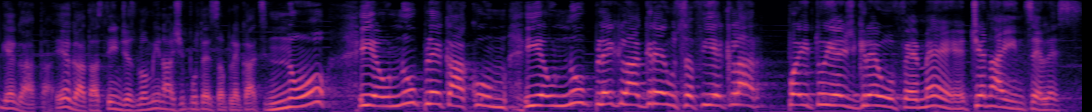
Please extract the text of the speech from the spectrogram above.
e gata, e gata, stingeți lumina și puteți să plecați. Nu, eu nu plec acum, eu nu plec la greu, să fie clar. Păi tu ești greu, femeie, ce n-ai înțeles?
